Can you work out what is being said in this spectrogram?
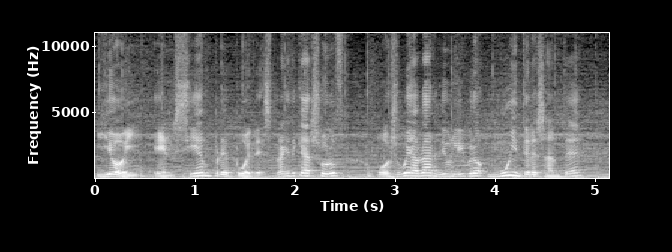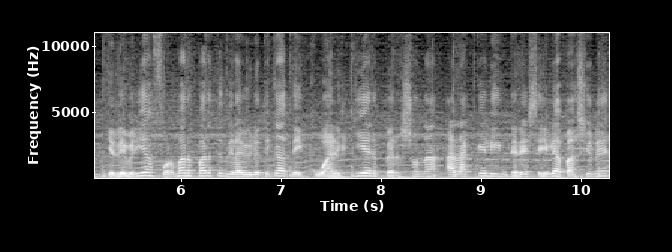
y hoy en Siempre Puedes Practicar Surf os voy a hablar de un libro muy interesante que debería formar parte de la biblioteca de cualquier persona a la que le interese y le apasione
